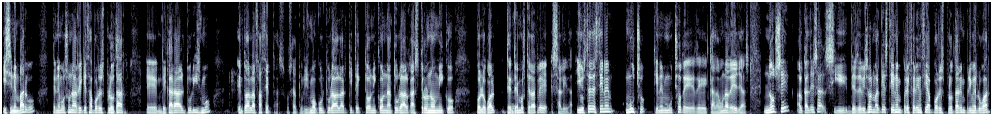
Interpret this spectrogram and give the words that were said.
Y sin embargo, tenemos una riqueza por explotar de cara al turismo en todas las facetas, o sea, turismo cultural, arquitectónico, natural, gastronómico, con lo cual tendremos que darle salida. Y ustedes tienen mucho, tienen mucho de, cada una de ellas. No sé, alcaldesa, si desde Viso del Marqués tienen preferencia por explotar en primer lugar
